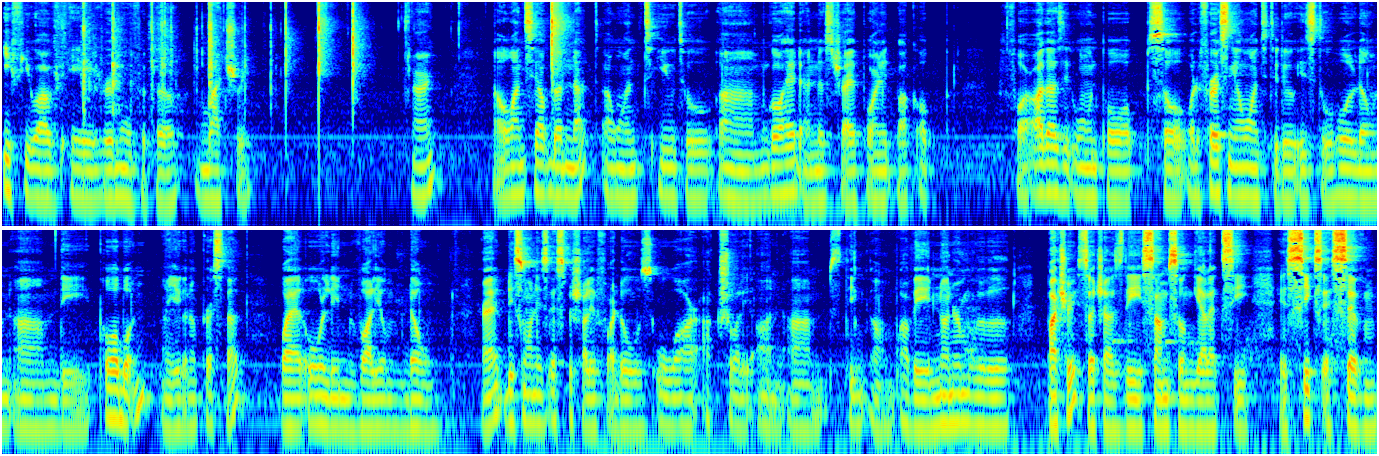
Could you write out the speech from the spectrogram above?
If you have a removable battery. All right now once you have done that I want you to um, go ahead and just try pouring it back up for others it won't power up. So the first thing I want you to do is to hold down um, the power button and you're gonna press that while holding volume down right? This one is especially for those who are actually on um, um, have a non-removable battery such as the Samsung Galaxy S6 S7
